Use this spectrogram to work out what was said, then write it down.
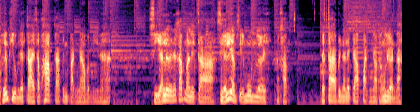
พื้นผิวมันจะกลายสภาพกลายเป็นปัดเงาแบบนี้นะฮะเสียเลยนะครับ นาฬิกาเสียเหลี่ยมเสียมุมเลยนะครับจะกลายเป็นนาฬิกาปัดเงาทั้งเรือนนะ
